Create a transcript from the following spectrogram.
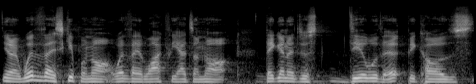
you know whether they skip or not, whether they like the ads or not, they're going to just deal with it because.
